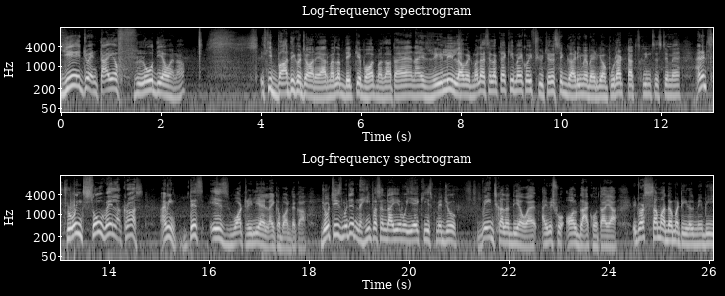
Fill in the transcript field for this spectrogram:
ये जो एंटायर फ्लो दिया हुआ है ना इसकी बात ही कुछ और है यार मतलब देख के बहुत मज़ा आता है and I really love it मतलब ऐसा लगता है कि मैं कोई फ्यूचरिस्टिक गाड़ी में बैठ गया हूँ, पूरा टच स्क्रीन सिस्टम है and it's flowing so well across I mean this is what really I like about the car जो चीज़ मुझे नहीं पसंद आई है वो ये है कि इसमें जो वेज कलर दिया हुआ है आई विश वो ऑल ब्लैक होता या it was some other material maybe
